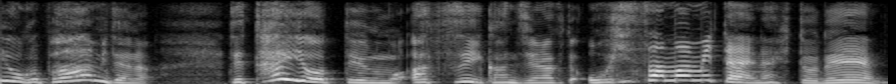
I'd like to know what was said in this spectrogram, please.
陽がパーみたいな。で太陽っていうのも暑い感じじゃなくてお日様みたいな人で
